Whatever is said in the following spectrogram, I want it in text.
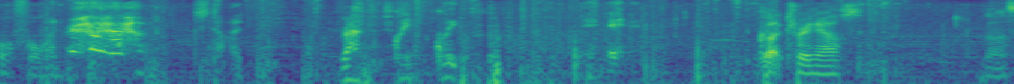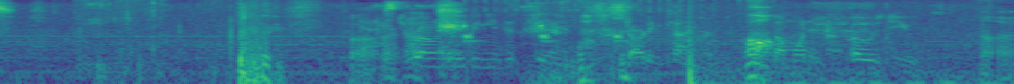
Oh, fine. Stop. Run, quick, quick. Got treehouse. Nice. Far Drone into. Starting timer. Oh. Someone exposed you. Uh oh.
